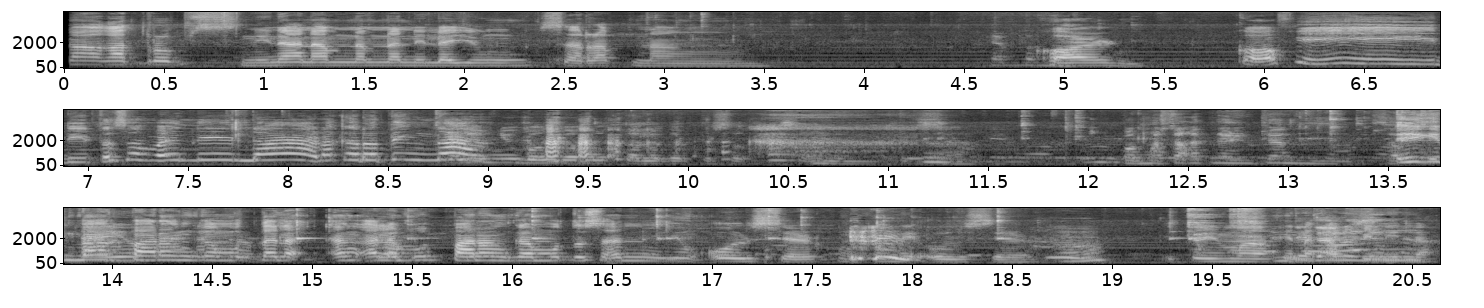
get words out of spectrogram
Mga katrops, ninanamnam na nila yung sarap ng corn. Coffee! Dito sa Manila! Nakarating na! Alam nyo bang gamot talaga to sa, sa, sa Pag masakit na yun dyan, Eh, iba parang gamot talaga. Ang alam mo, parang gamot to sa ano, yung ulcer. Kung ito may ulcer. Ito yung mga kinakapi nila.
